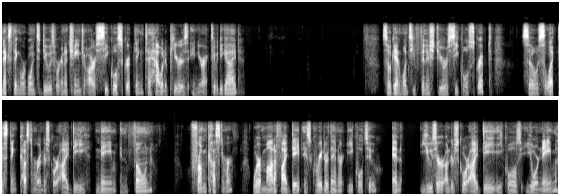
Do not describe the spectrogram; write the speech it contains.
Next thing we're going to do is we're going to change our SQL scripting to how it appears in your activity guide. So again, once you've finished your SQL script, so select distinct customer underscore ID, name, and phone from customer, where modified date is greater than or equal to, and user underscore ID equals your name.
